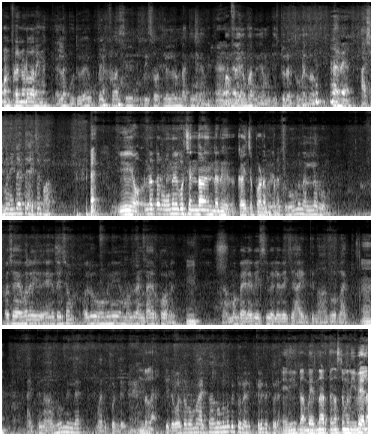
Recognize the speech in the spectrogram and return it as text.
കോൺഫിഡന്റോട് പറയുന്നത് അല്ല പൊതുവെ ബ്രേക്ക്ഫാസ്റ്റ് റിസോർട്ടിലെല്ലാം ഉണ്ടാക്കി ഇങ്ങനെയാണ് പറഞ്ഞു നമുക്ക് ഇഷ്ടമുള്ളടത്തൊന്നല്ലോ നീ അയച്ചപ്പാ ഈ ഇന്നത്തെ റൂമിനെ കുറിച്ച് എന്താണ് നിന്റെ കാഴ്ചപ്പാട് റൂം നല്ല റൂം. പക്ഷെ ഇവർ ഏകദേശം ഒരു റൂമിന് നമ്മളോട് രണ്ടായിരം റുപ്യ പറഞ്ഞു. നമ്മ വില പേശി വില പേശി ആയിരത്തി നാന്നൂറിലാക്കി. ഏ, ആയിരത്തി നാന്നൂറിനില്ല? മതിപ്പുണ്ട്. ഇതുപോലത്തെ റൂം ആയിരത്തി നാന്നൂറൊന്നും കിട്ടൂല ഒരിക്കലും കിട്ടൂല. എനിക്ക് വരുന്ന അടുത്ത കസ്റ്റമർ ഈ വില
